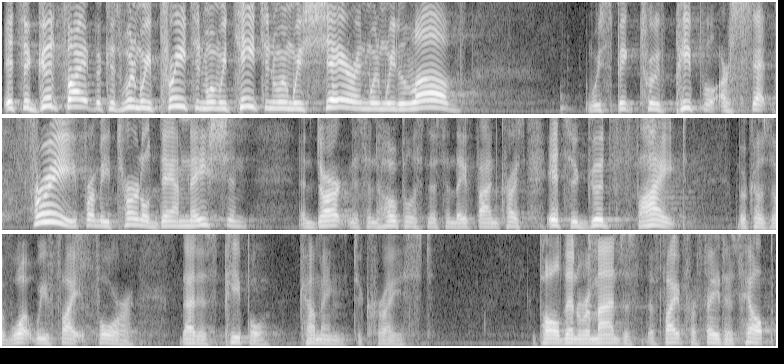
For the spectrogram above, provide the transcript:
It's a good fight because when we preach and when we teach and when we share and when we love, we speak truth, people are set free from eternal damnation and darkness and hopelessness and they find Christ. It's a good fight because of what we fight for. That is people coming to Christ. Paul then reminds us that the fight for faith is helped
